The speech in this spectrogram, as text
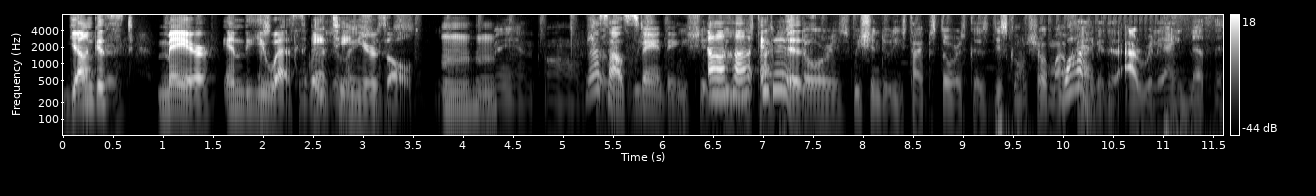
Youngest okay. mayor in the U.S., 18 years old. Mm-hmm. Man, um, that's Shirley, outstanding. We, we shouldn't uh-huh, do these type of is. stories. We shouldn't do these type of stories because this gonna show my Why? family that I really ain't nothing.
